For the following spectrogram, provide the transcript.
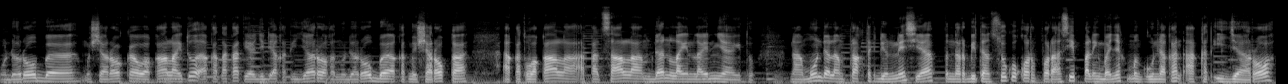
mudoroba, musyaroka, wakala itu akad-akad ya jadi akad ijaroh, akad mudoroba, akad musyaroka, akad wakala, akad salam dan lain-lainnya gitu. Namun dalam praktek di Indonesia penerbitan suku korporasi paling banyak menggunakan akad ijaroh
